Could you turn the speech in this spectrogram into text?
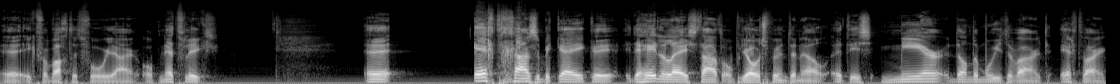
ik verwacht het voorjaar, op Netflix. echt ga ze bekijken. De hele lijst staat op joods.nl. Het is meer dan de moeite waard. Echt waar.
